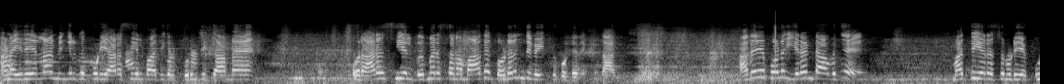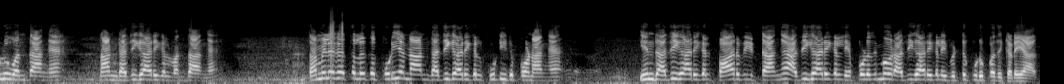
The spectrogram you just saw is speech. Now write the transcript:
ஆனா இதையெல்லாம் இங்க இருக்கக்கூடிய அரசியல்வாதிகள் புரிஞ்சுக்காம ஒரு அரசியல் விமர்சனமாக தொடர்ந்து வைத்துக் கொண்டிருக்கிறார். அதே போல இரண்டாவது மத்திய அரசனுடைய குழு வந்தாங்க நான்கு அதிகாரிகள் வந்தாங்க. தமிழகத்தில் இருக்கக்கூடிய நான்கு அதிகாரிகள் கூட்டிட்டு போனாங்க. இந்த அதிகாரிகள் பார்வையிட்டாங்க. அதிகாரிகள் எப்பொழுதுமே ஒரு அதிகாரிகளை விட்டு கொடுப்பது கிடையாது.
